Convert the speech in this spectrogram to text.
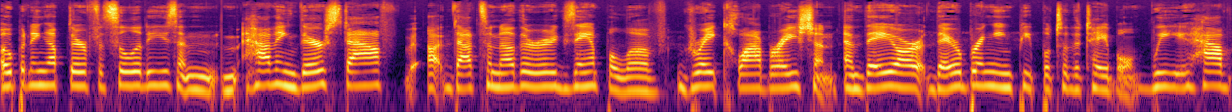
opening up their facilities and having their staff, uh, that's another example of great collaboration. And they are they're bringing people to the table. We have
